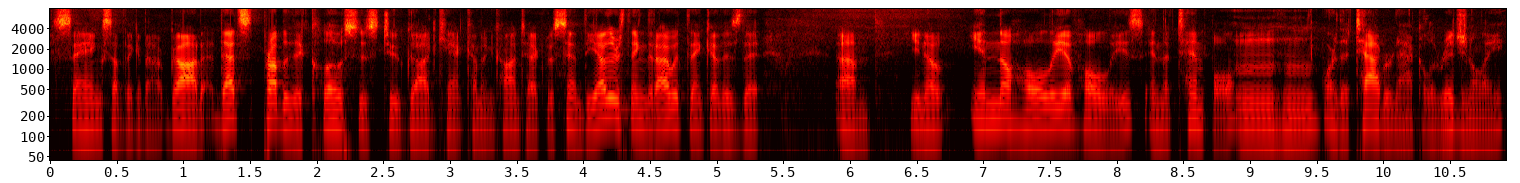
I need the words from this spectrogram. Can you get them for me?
saying something about God. That's probably the closest to God can't come in contact with sin. The other thing that I would think of is that, um, you know, in the Holy of Holies, in the temple, Mm-hmm. or the tabernacle originally,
